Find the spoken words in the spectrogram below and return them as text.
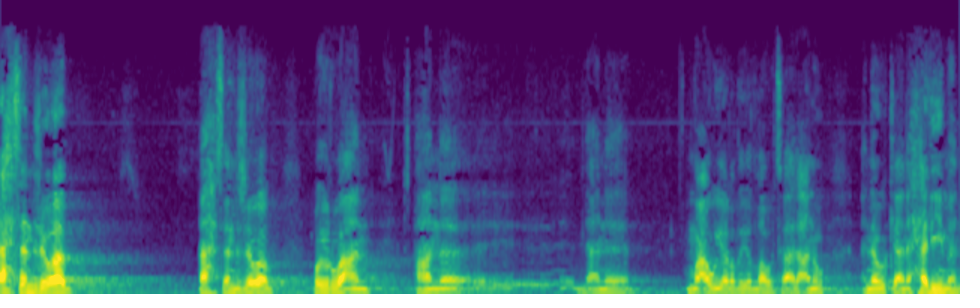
أحسن جواب أحسن الجواب ويروى عن عن يعني معاوية رضي الله تعالى عنه أنه كان حليما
